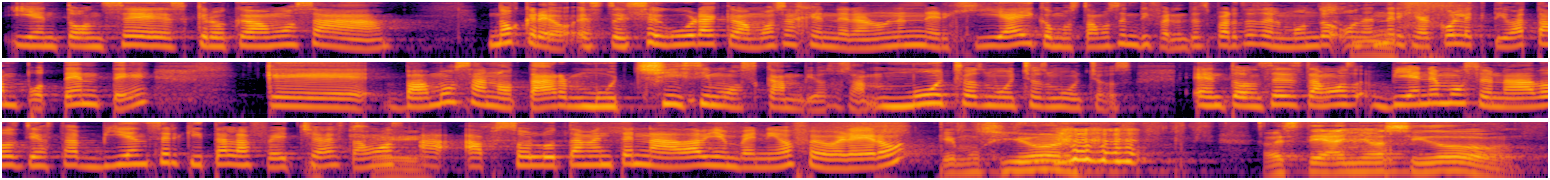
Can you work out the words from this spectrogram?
y entonces creo que vamos a no creo, estoy segura que vamos a generar una energía y como estamos en diferentes partes del mundo, una energía colectiva tan potente que vamos a notar muchísimos cambios, o sea, muchos, muchos, muchos. Entonces estamos bien emocionados, ya está bien cerquita la fecha, estamos a absolutamente nada. Bienvenido febrero. ¡Qué emoción! este año ha sido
